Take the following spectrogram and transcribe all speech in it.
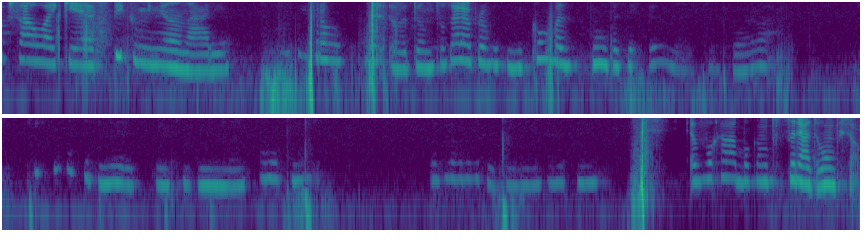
Olá pessoal, aqui é Pico Milionária. Eu vou ter um tutorial pra você de como fazer como fazer emergência. Bora lá. O que você vai fazer primeiro? Você tem que vir nessa roupinha. Eu vou falar pra você, tem que vir nessa. Eu vou calar a boca no tutorial, tá bom pessoal?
